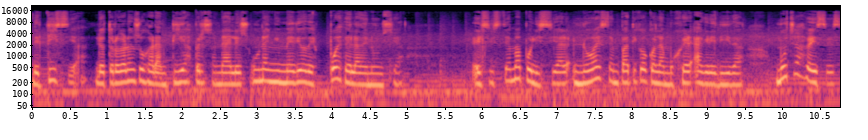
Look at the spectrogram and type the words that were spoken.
Leticia, le otorgaron sus garantías personales un año y medio después de la denuncia. El sistema policial no es empático con la mujer agredida, Muchas veces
